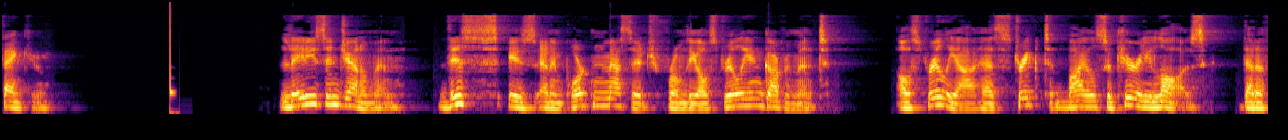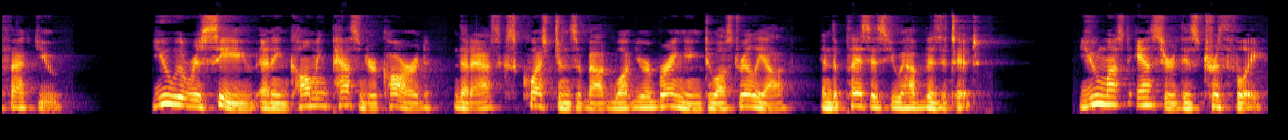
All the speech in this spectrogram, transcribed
Thank you. Ladies and gentlemen, this is an important message from the Australian government. Australia has strict biosecurity laws that affect you. You will receive an incoming passenger card that asks questions about what you're bringing to Australia and the places you have visited. You must answer this truthfully.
